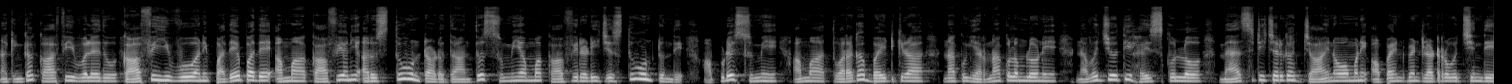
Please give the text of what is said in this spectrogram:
నాకు ఇంకా కాఫీ ఇవ్వలేదు. కాఫీ ఇవ్వు అని పదే పదే అమ్మ కాఫీ అని అరుస్తూ ఉంటాడు. దాంతో సుమి అమ్మ కాఫీ రెడీ చేస్తూ ఉంటుంది. అప్పుడే సుమి అమ్మ త్వరగా బయటికి రా. నాకు ఎర్నాకుళంలోని నవజ్యోతి హై స్కూల్ రోజుల్లో మ్యాథ్స్ టీచర్గా జాయిన్ అవ్వమని అపాయింట్మెంట్ లెటర్ వచ్చింది.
